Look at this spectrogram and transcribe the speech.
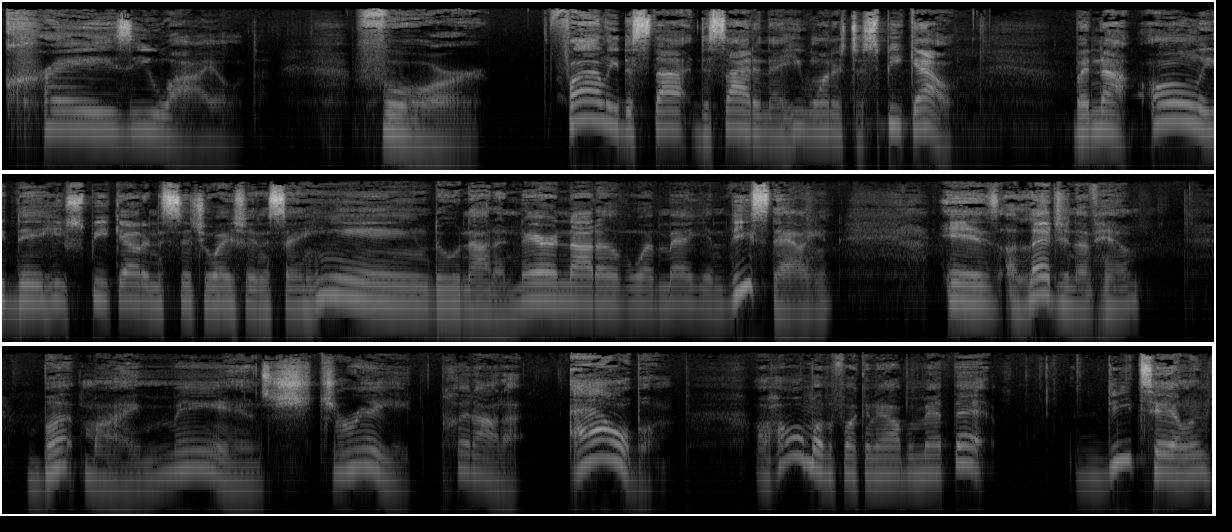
crazy wild for finally deciding that he wanted to speak out. But not only did he speak out in the situation and say he ain't do not a near not of what Megan Thee Stallion is a legend of him, but my man straight put out a album, a whole motherfucking album at that, detailing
